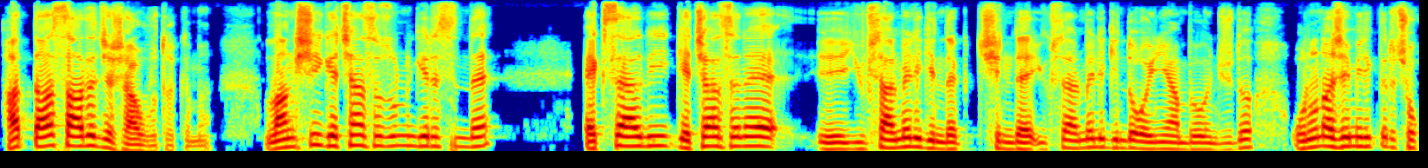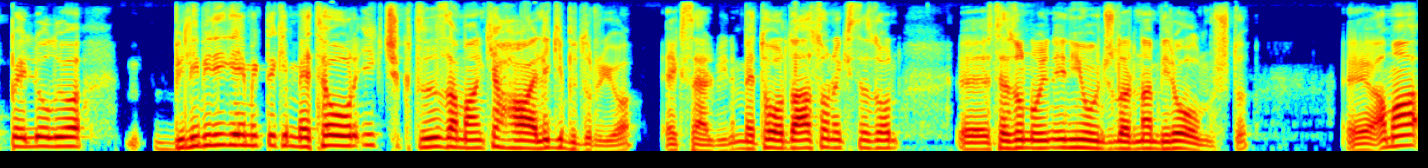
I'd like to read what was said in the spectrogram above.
Hatta sadece Şavhu takımı. Langshi geçen sezonun gerisinde. XLB geçen sene e, yükselme liginde Çin'de yükselme liginde oynayan bir oyuncuydu. Onun acemilikleri çok belli oluyor. Bilibili Gaming'deki Meteor ilk çıktığı zamanki hali gibi duruyor XLB'nin. Meteor daha sonraki sezon e, sezonun oyunun en iyi oyuncularından biri olmuştu. E, ama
